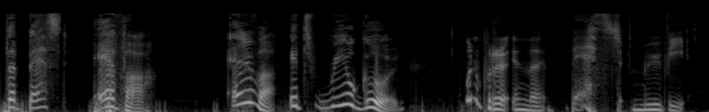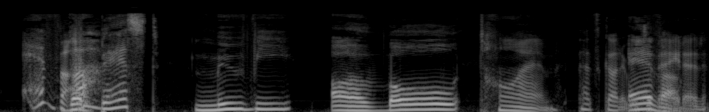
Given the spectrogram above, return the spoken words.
the best ever, ever. It's real good. Wouldn't put it in the best movie ever. The best movie of all time. That's got to be Ever. debated.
